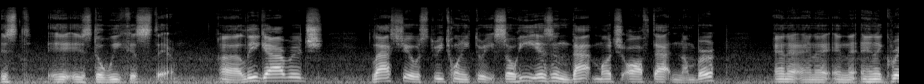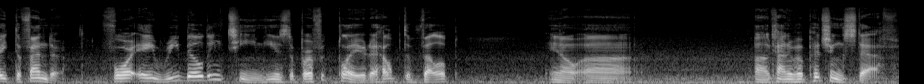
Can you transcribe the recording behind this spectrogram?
is is the weakest there. Uh, league average Last year was 323. So he isn't that much off that number and a, and a, and a, and a great defender. For a rebuilding team, he is the perfect player to help develop, you know, uh, uh, kind of a pitching staff.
